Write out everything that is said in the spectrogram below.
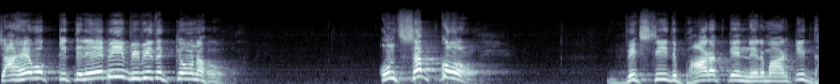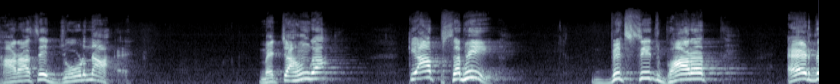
चाहे वो कितने भी विविध क्यों न हो, उन सबको विकसित भारत के निर्माण की धारा से जोड़ना है। मैं चाहूँगा कि आप सभी विकसित भारत एट द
